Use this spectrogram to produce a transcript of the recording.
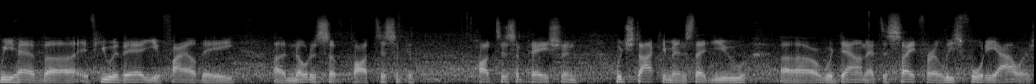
we have, uh, if you were there, you filed a, a notice of participa- participation, which documents that you uh, were down at the site for at least 40 hours.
